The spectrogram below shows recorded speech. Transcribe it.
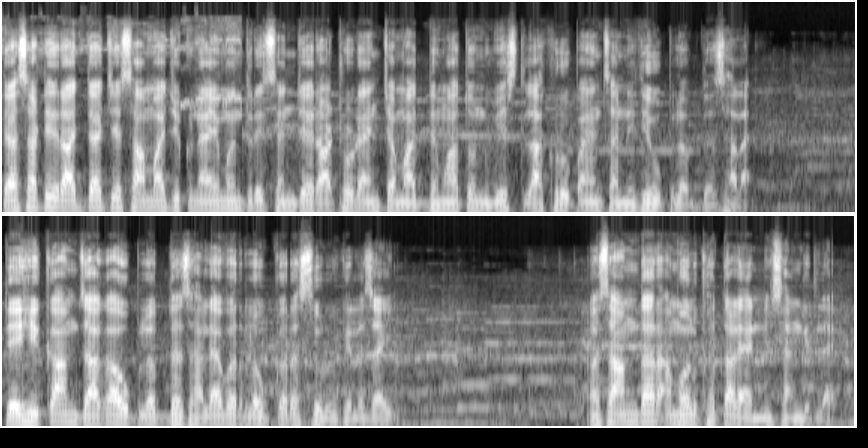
त्यासाठी राज्याचे सामाजिक न्यायमंत्री संजय राठोड यांच्या माध्यमातून वीस लाख रुपयांचा निधी उपलब्ध झाला तेही काम जागा उपलब्ध झाल्यावर लवकरच सुरू केलं जाईल असं आमदार अमोल खताळ यांनी सांगितलं आहे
